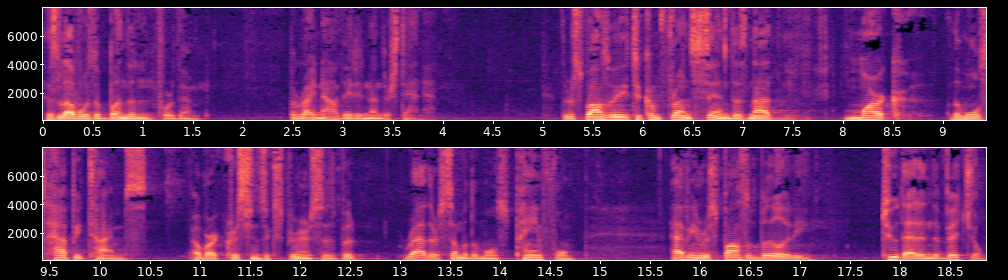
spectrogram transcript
His love was abundant for them. But right now they didn't understand it. The responsibility to confront sin does not mark the most happy times of our Christians' experiences, but rather some of the most painful, having responsibility to that individual.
